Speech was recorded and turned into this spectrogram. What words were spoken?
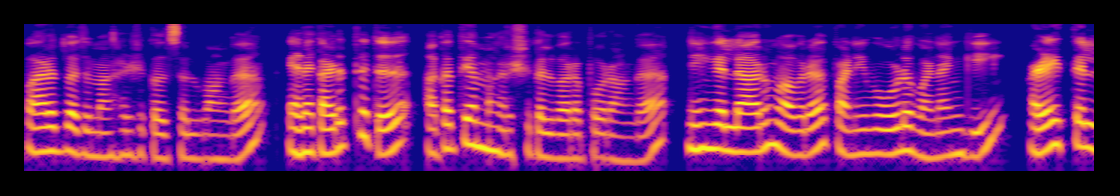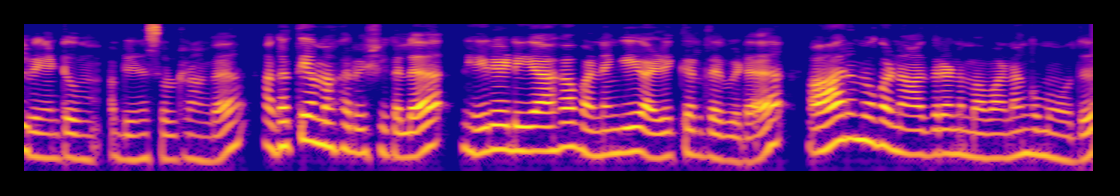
பாரத்வாஜ மகரிஷிகள் சொல்லுவாங்க எனக்கு அடுத்தது அகத்திய மகரிஷிகள் வர போறாங்க நீங்க எல்லாரும் அவரை பணிவோடு வணங்கி அழைத்தல் வேண்டும் அப்படின்னு சொல்றாங்க. அகத்திய மகரிஷிகளை நேரடியாக வணங்கி அழைக்கிறத விட ஆறுமுகநாதரை நம்ம வணங்கும் போது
